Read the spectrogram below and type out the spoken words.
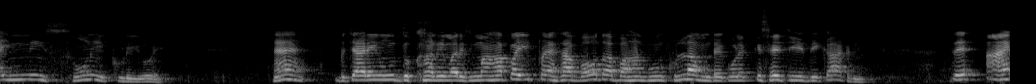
ਇੰਨੀ ਸੋਹਣੀ ਕੁੜੀ ਓਏ। ਹੈ? ਵਿਚਾਰੀ ਉਹ ਦੁੱਖਾਂ ਦੀ ਮਾਰੀ ਸੀ। ਮਾਂ ਭਾਈ ਪੈਸਾ ਬਹੁਤ ਆ ਬਾਹਣ ਬੂਣ ਖੁੱਲਾ ਮੁੰਡੇ ਕੋਲੇ ਕਿਸੇ ਚੀਜ਼ ਦੀ ਘਾਟ ਨਹੀਂ। ਤੇ ਐ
